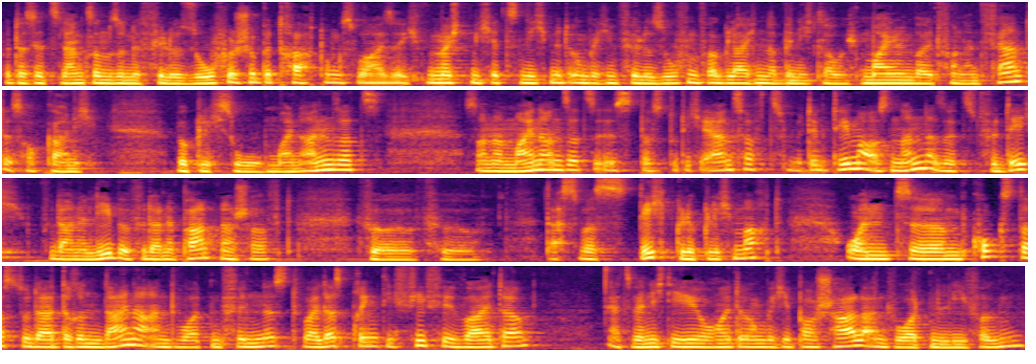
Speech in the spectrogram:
wird das jetzt langsam so eine philosophische Betrachtungsweise? Ich möchte mich jetzt nicht mit irgendwelchen Philosophen vergleichen, da bin ich, glaube ich, meilenweit von entfernt, ist auch gar nicht wirklich so mein Ansatz, sondern mein Ansatz ist, dass du dich ernsthaft mit dem Thema auseinandersetzt, für dich, für deine Liebe, für deine Partnerschaft, für, für das, was dich glücklich macht und ähm, guckst, dass du da drin deine Antworten findest, weil das bringt dich viel, viel weiter, als wenn ich dir hier heute irgendwelche Pauschalantworten liefern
